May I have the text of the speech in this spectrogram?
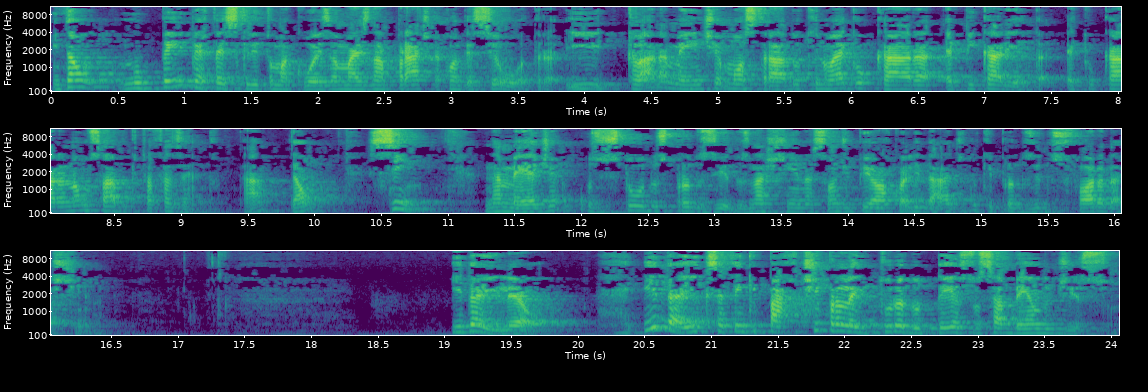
Então, no paper está escrito uma coisa, mas na prática aconteceu outra. E claramente é mostrado que não é que o cara é picareta, é que o cara não sabe o que está fazendo. Tá? Então, sim, na média, os estudos produzidos na China são de pior qualidade do que produzidos fora da China. E daí, Léo? E daí que você tem que partir para a leitura do texto sabendo disso.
